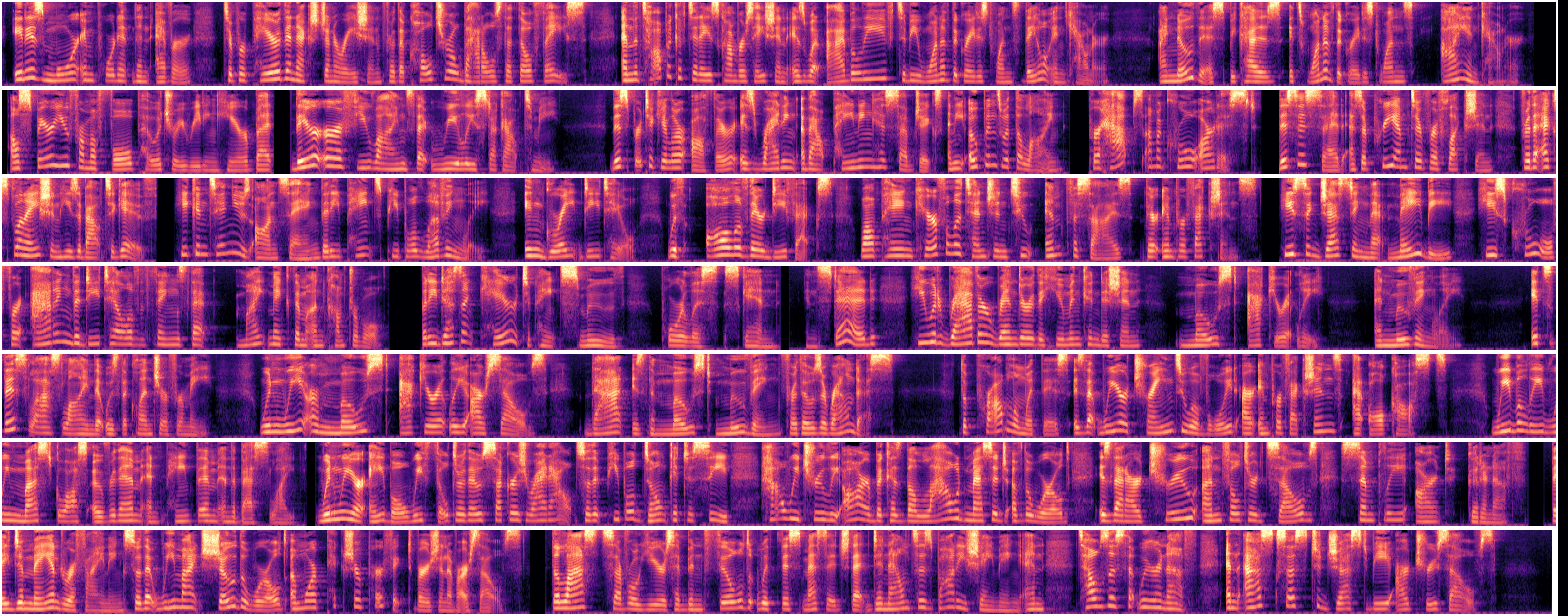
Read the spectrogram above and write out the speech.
It is more important than ever to prepare the next generation for the cultural battles that they'll face. And the topic of today's conversation is what I believe to be one of the greatest ones they'll encounter. I know this because it's one of the greatest ones I encounter. I'll spare you from a full poetry reading here, but there are a few lines that really stuck out to me. This particular author is writing about painting his subjects, and he opens with the line Perhaps I'm a cruel artist. This is said as a preemptive reflection for the explanation he's about to give. He continues on saying that he paints people lovingly, in great detail, with all of their defects, while paying careful attention to emphasize their imperfections. He's suggesting that maybe he's cruel for adding the detail of the things that might make them uncomfortable, but he doesn't care to paint smooth, poreless skin. Instead, he would rather render the human condition most accurately and movingly. It's this last line that was the clincher for me. When we are most accurately ourselves, that is the most moving for those around us. The problem with this is that we are trained to avoid our imperfections at all costs we believe we must gloss over them and paint them in the best light. When we are able, we filter those suckers right out so that people don't get to see how we truly are because the loud message of the world is that our true, unfiltered selves simply aren't good enough. They demand refining so that we might show the world a more picture perfect version of ourselves. The last several years have been filled with this message that denounces body shaming and tells us that we're enough and asks us to just be our true selves.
